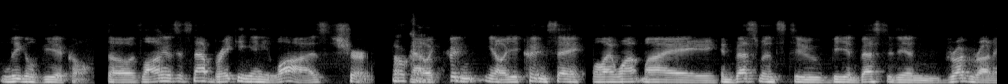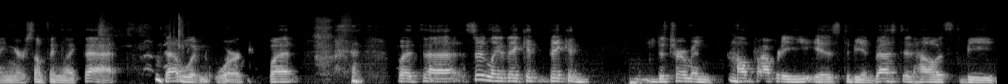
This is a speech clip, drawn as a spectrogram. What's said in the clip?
legal vehicle. So as long as it's not breaking any laws, sure. Okay. Now it couldn't, you know, you couldn't say, well, I want my investments to be invested in drug running or something like that. That wouldn't work. But, but uh, certainly they could they could determine how property is to be invested, how it's to be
